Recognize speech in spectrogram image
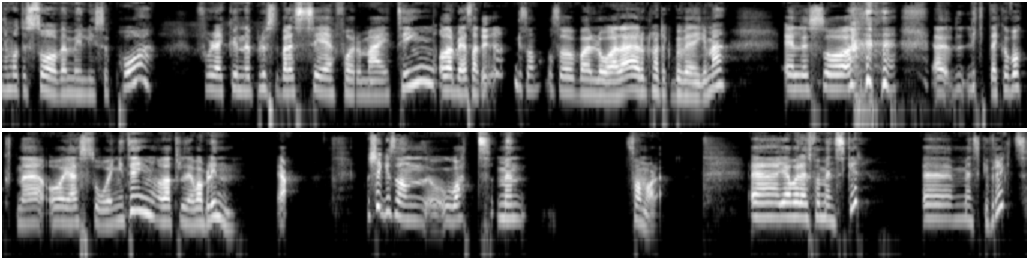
jeg måtte sove med lyset på, for jeg kunne plutselig bare se for meg ting. Og da ble jeg sånn, ikke sant? Og så bare lå jeg der og klarte ikke å bevege meg. Eller så jeg likte jeg ikke å våkne, og jeg så ingenting, og da trodde jeg var blind. Ja. Skikkelig sånn what? Men sånn var det. Eh, jeg var redd for mennesker. Eh, menneskefrykt.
